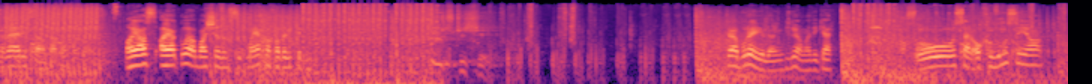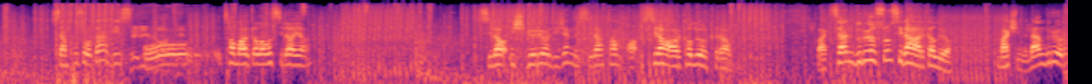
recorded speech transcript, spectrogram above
Tabii her insan hata. Ayas, ayakla başladım sıkmaya kafada bitirdim. Üç kişi. Ya buraya geliyorsun biliyorum hadi gel. Oo sen akıllı mısın ya? Sen pus orada biz o tam arkalama silah ya. Silah iş görüyor diyeceğim de silah tam silah arkalıyor kral. Bak sen duruyorsun silah arkalıyor. Bak şimdi ben duruyorum.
